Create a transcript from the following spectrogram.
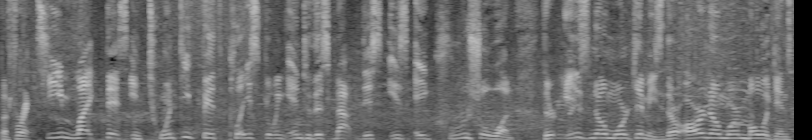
But for a team like this, in 25th place going into this map, this is a crucial one. There is no more gimmies. There are no more mulligans.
